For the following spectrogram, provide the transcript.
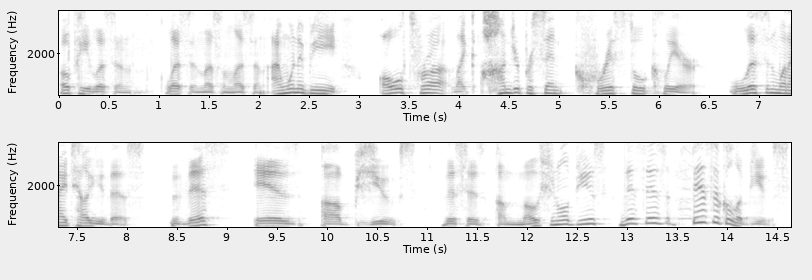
OP, listen. Listen, listen, listen. I want to be ultra, like 100% crystal clear. Listen when I tell you this. This is abuse. This is emotional abuse. This is physical abuse.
